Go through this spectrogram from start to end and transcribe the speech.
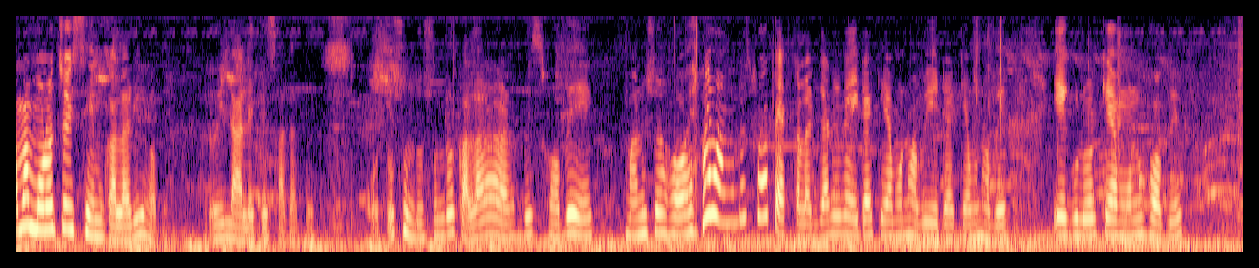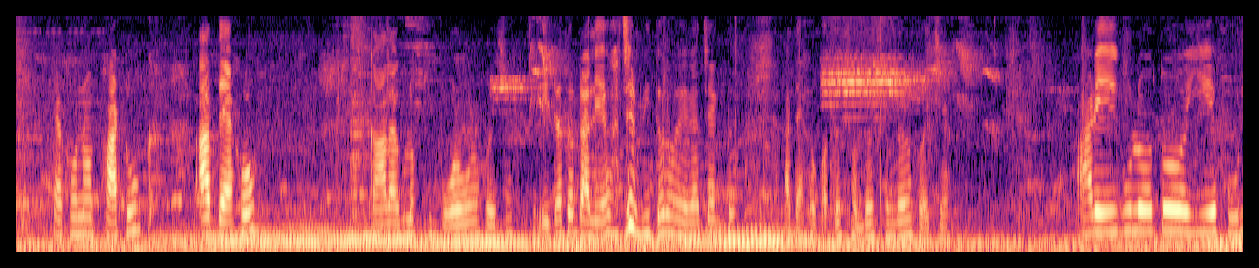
আমার মনে হচ্ছে ওই সেম কালারই হবে। ওই লালেতে, সাদাতে। কত সুন্দর সুন্দর কালার, বেশ হবে। মানুষের হয়, আর আমাদের সব এক কালার। জানি না এটা কেমন হবে, এটা কেমন হবে, এগুলোর কেমন হবে। এখনও ফাটুক। আর দেখো, গাঁদাগুলো কি বড় বড় হয়েছে। এটা তো ডালিয়া গাছের ভিতর হয়ে গেছে একদম। আর দেখো কত সুন্দর সুন্দর হয়েছে। আর এইগুলো তো ইয়ে ফুল।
